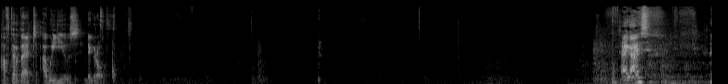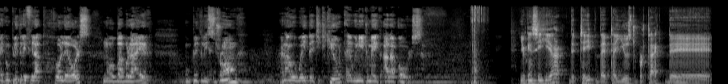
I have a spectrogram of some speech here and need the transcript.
After that, I will use the grout. Hi guys, I completely fill up all the holes, no bubble air, completely strong. And now we wait that it cure and we need to make other holes. You can see here the tape that I use to protect the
